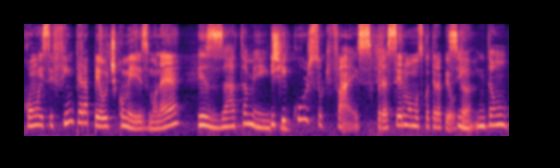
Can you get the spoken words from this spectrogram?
com esse fim terapêutico mesmo, né? Exatamente. E que curso que faz para ser uma musicoterapeuta? Sim, então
